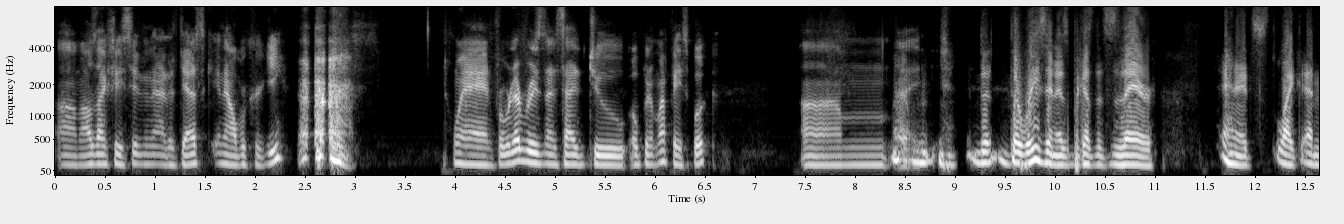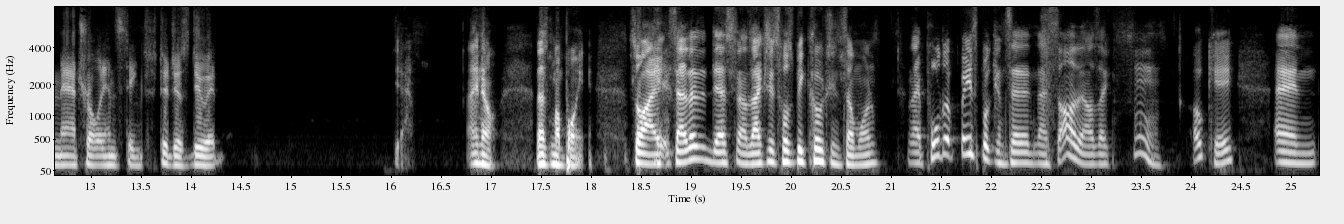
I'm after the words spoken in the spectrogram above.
Um, I was actually sitting at a desk in Albuquerque when, for whatever reason, I decided to open up my Facebook. Um, I- the the reason is because it's there and it's like a natural instinct to just do it Yeah, I know. That's my point. So I sat at the desk and I was actually supposed to be coaching someone. And I pulled up Facebook and said, and I saw that. I was like, hmm, okay. And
